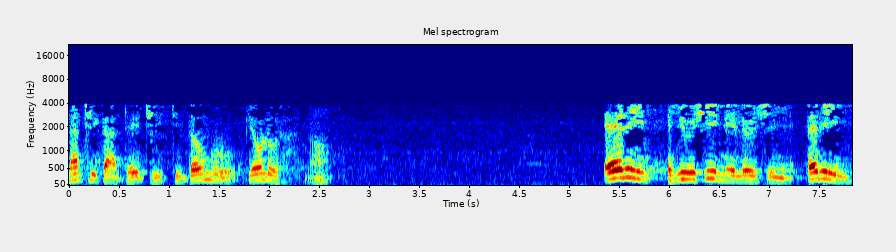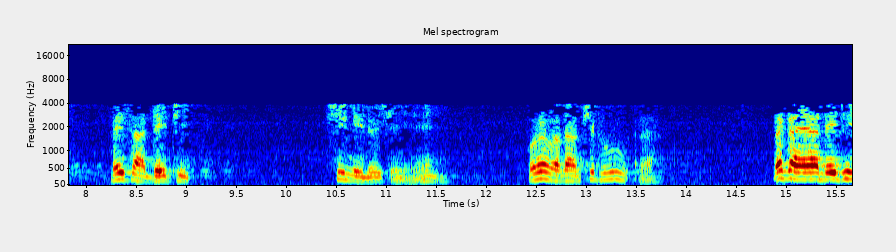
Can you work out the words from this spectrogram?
နတ္ထိကဒိဋ္ဌိဒီသုံးခုပြောလို့တာနော်အဲ့ဒီအယူရှိနေလို့ရှိရင်အဲ့ဒီမိစ္ဆာဒိဋ္ဌိရှိနေလို့ရှိရင်ဘုရားဘာသာဖြစ်ဘူးအဲ့ဒါတက္ကရာဒိဋ္ဌိ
